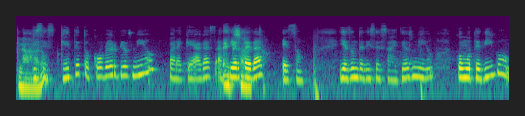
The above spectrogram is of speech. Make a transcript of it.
claro. dices, ¿qué te tocó ver, Dios mío, para que hagas a cierta edad eso? Y es donde dices, ay, Dios mío, como te digo,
